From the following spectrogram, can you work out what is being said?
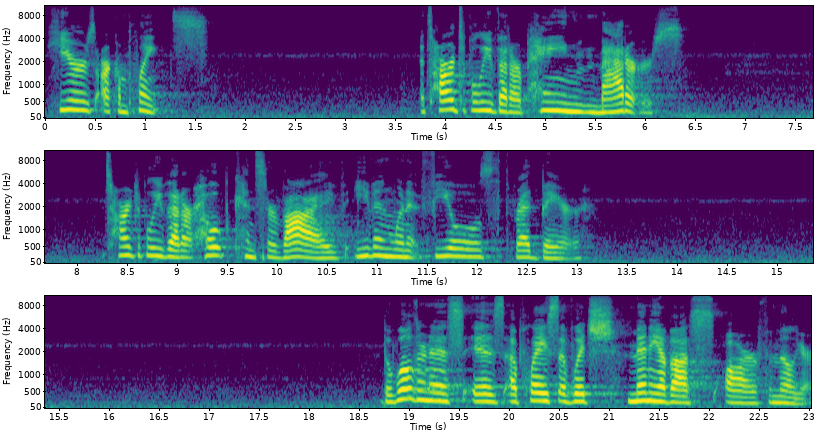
hears our complaints. It's hard to believe that our pain matters. It's hard to believe that our hope can survive even when it feels threadbare. The wilderness is a place of which many of us are familiar.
